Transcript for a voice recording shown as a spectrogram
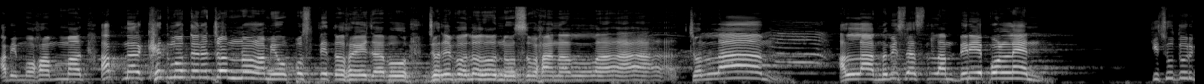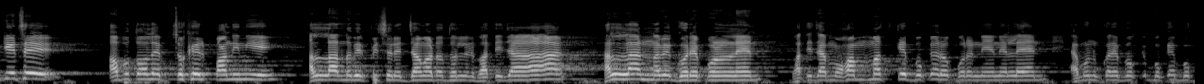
আমি মোহাম্মদ, আপনার খেদমতের জন্য আমি উপস্থিত হয়ে যাব। জোরে বলুন সুহান আল্লাহ চললাম। আল্লাহ নবী সাল্লাম বেরিয়ে পড়লেন। কিছু দূর গেছে, আবু তলেব চোখের পানি নিয়ে আল্লাহ নবীর পিছনে জামাটা ধরলেন, ভাতিজা, আল্লাহ নবী ঘরে পড়লেন। ভাতিজা মোহাম্মদকে বুকের ওপরে নিয়ে নিলেন, এমন করে বুকে বুকে বুক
